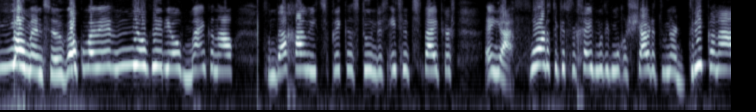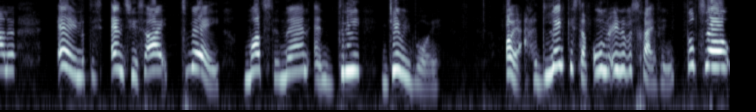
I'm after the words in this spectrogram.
Yo mensen, welkom bij weer een nieuwe video op mijn kanaal. Vandaag gaan we iets prikkends doen, dus iets met spijkers. En ja, voordat ik het vergeet moet ik nog een shout-out doen naar drie kanalen. 1, dat is NCSI. 2, Mats the Man. En 3, Jimmy Boy. Oh ja, het linkje staat onder in de beschrijving. Tot zo!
